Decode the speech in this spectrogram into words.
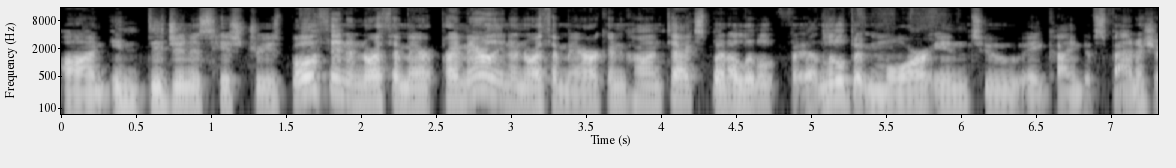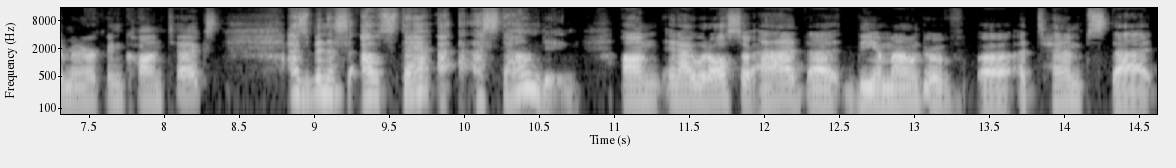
on indigenous histories, both in a North America, primarily in a North American context, but a little, a little bit more into a kind of Spanish American context, has been outsta- astounding. Um, and I would also add that the amount of uh, attempts that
